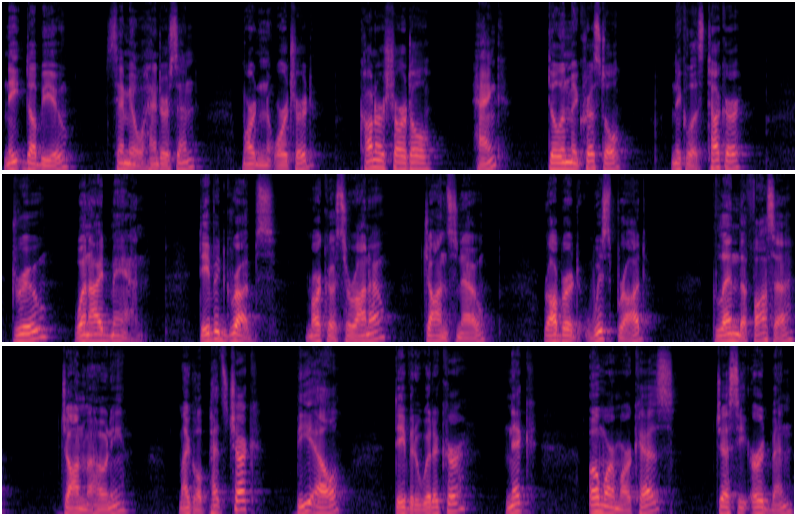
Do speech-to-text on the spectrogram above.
Nate W., Samuel Henderson, Martin Orchard, Connor Shartle, Hank, Dylan McChrystal, Nicholas Tucker, Drew, One Eyed Man, David Grubbs, Marco Serrano, John Snow, Robert Wyssbrod, Glenn the Fossa, John Mahoney, Michael Petschuk, BL, David Whitaker, Nick, Omar Marquez, Jesse Erdman,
